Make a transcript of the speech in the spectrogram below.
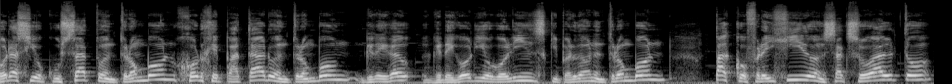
Horacio Cusato en trombón, Jorge Pataro en trombón, Gregorio Golinsky perdón, en trombón, Paco Freigido en saxo alto,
